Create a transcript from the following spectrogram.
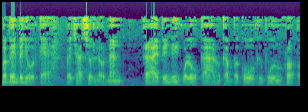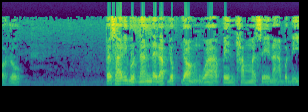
บำเพ็ญประโยชน์แก่ประชาชนเหล่านั้น กลายเป็นเรียกว่าโลกานุกรรมปโกคือผู้อนุเคราะห์ต่อโลก พระสารีบุตรนั้นได้รับยกย่องว่าเป็นธรรมเสนาบดี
